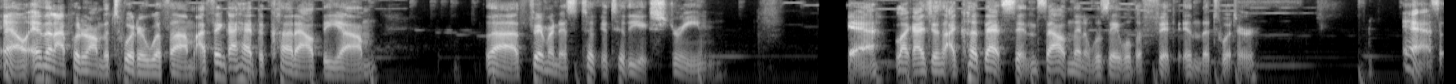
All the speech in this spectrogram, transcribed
You know, and then I put it on the Twitter with um I think I had to cut out the um uh feminists took it to the extreme yeah, like I just I cut that sentence out and then it was able to fit in the Twitter. Yeah, so,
